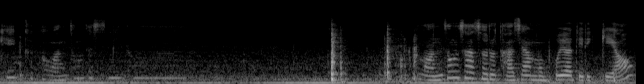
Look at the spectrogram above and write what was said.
케이크가 완성됐습니다. 완성샷으로 다시 한번 보여드릴게요.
